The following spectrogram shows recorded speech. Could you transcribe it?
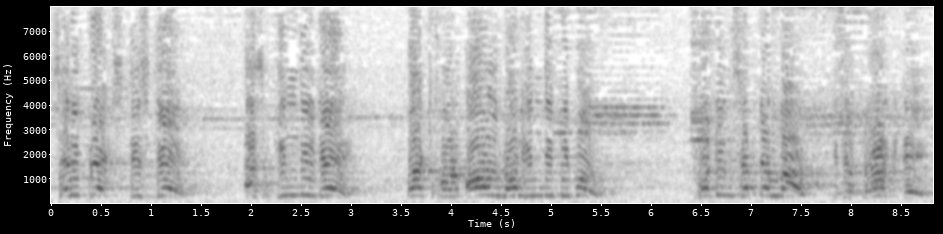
celebrates this day as Hindi Day, but for all non-Hindi people, 14 September is a black day.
